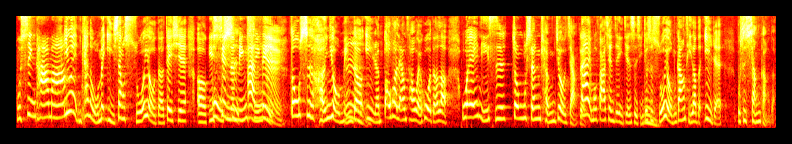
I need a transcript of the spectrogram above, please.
不信他吗？因为你看到我们以上所有的这些呃一线的明星都是很有名的艺人，嗯、包括梁朝伟获得了威尼斯终身成就奖。大家有没有发现这一件事情？就是所有我们刚刚提到的艺人，不是香港的。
